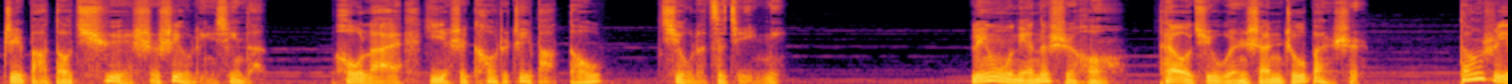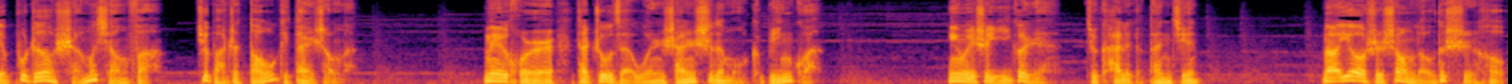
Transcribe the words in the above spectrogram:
这把刀确实是有灵性的，后来也是靠着这把刀救了自己一命。”零五年的时候，他要去文山州办事，当时也不知道什么想法，就把这刀给带上了。那会儿他住在文山市的某个宾馆，因为是一个人，就开了个单间。拿钥匙上楼的时候，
